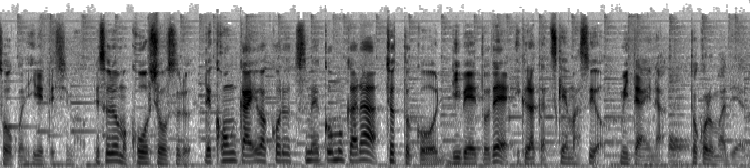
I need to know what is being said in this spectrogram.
倉庫に入れてしまう。でそれをもう交渉する。で今回はこれを詰め込むからちょっとこうリベートでいくらかつけますよみたいなところまでやる。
